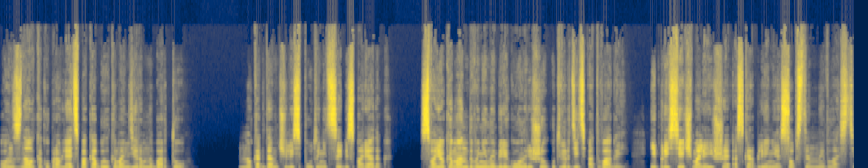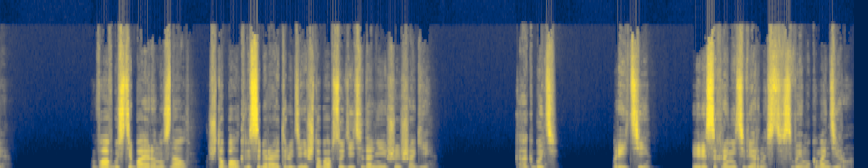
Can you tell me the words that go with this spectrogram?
Он знал, как управлять, пока был командиром на борту. Но когда начались путаница и беспорядок, свое командование на берегу он решил утвердить отвагой и пресечь малейшее оскорбление собственной власти. В августе Байрон узнал, что Балкли собирает людей, чтобы обсудить дальнейшие шаги. Как быть? Прийти или сохранить верность своему командиру?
